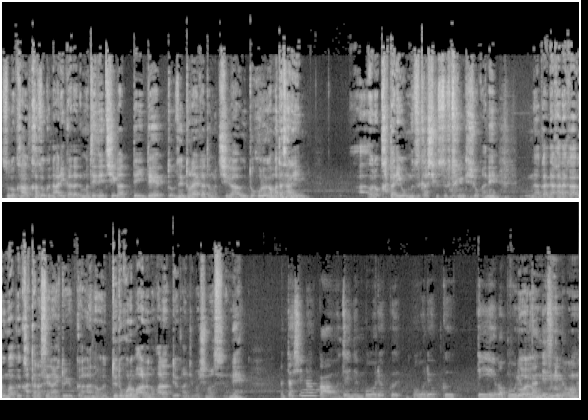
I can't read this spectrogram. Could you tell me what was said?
その家族のあり方でも全然違っていて、当然捉え方も違うところがまたさらに、あの、語りを難しくするというんでしょうかね。なんか、なかなかうまく語らせないというか、あの、っていうところもあるのかなっていう感じもしますよね。私なんか全然暴力、暴力って言えば暴力なんですけど、うんうん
